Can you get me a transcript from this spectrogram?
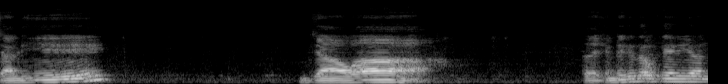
চালিয়ে যাওয়া। তা এখান থেকে দাও ক্যারি অন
